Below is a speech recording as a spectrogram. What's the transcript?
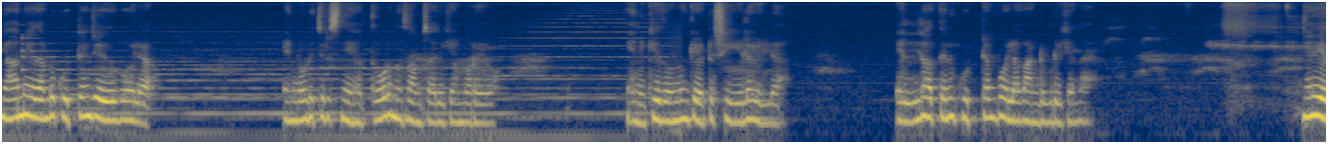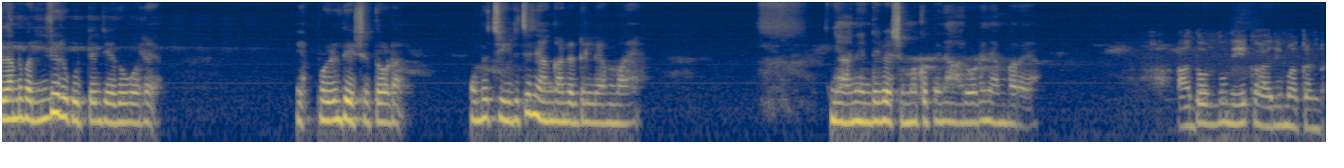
ഞാൻ ഏതാണ്ട് കുറ്റം ചെയ്ത പോലെ എന്നോട് ഇച്ചിരി സ്നേഹത്തോടൊന്ന് സംസാരിക്കാൻ പറയോ? എനിക്കിതൊന്നും കേട്ട് ശീലമില്ല. എല്ലാത്തിനും കുറ്റം പോലെ കണ്ടുപിടിക്കുന്നത് ഞാൻ ഏതാണ്ട് വലിയൊരു കുറ്റം ചെയ്ത പോലെ എപ്പോഴും ദേഷ്യത്തോടെ. ഒന്ന് ചിരിച്ച് ഞാൻ കണ്ടിട്ടില്ല അമ്മയെ? ഞാൻ എന്റെ വിഷമൊക്കെ പിന്നെ ആരോടെ ഞാൻ പറയാം? അതൊന്നും നീ കാര്യമാക്കണ്ട.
